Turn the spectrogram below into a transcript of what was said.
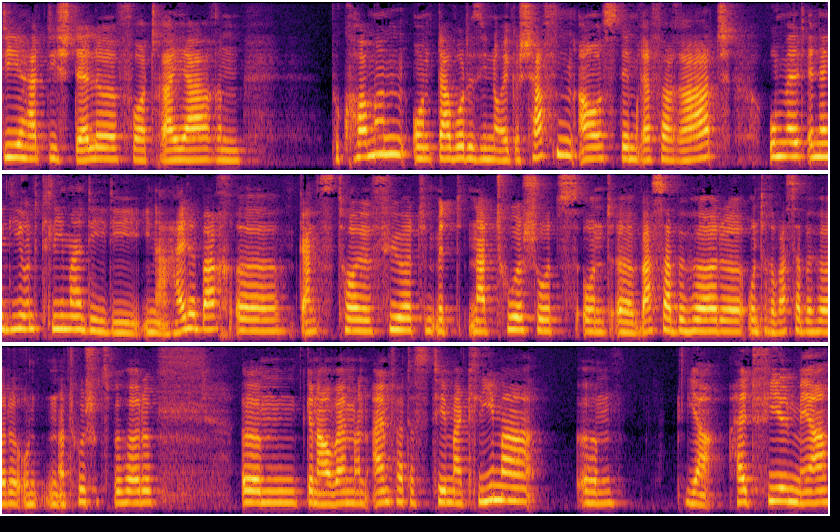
die hat die Stelle vor drei Jahren bekommen und da wurde sie neu geschaffen aus dem Referat Umwelt, Energie und Klima, die die Ina Heidelbach äh, ganz toll führt mit Naturschutz und äh, Wasserbehörde, untere Wasserbehörde und Naturschutzbehörde. Ähm, genau, weil man einfach das Thema Klima ähm, ja halt viel mehr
